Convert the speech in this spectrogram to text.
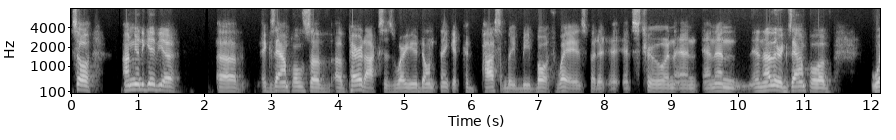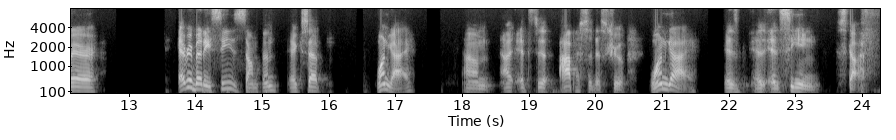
So I'm gonna give you uh, examples of, of paradoxes where you don't think it could possibly be both ways, but it, it- it's true. And, and, and then another example of where everybody sees something except one guy. Um, it's the opposite is true. One guy is, is seeing stuff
